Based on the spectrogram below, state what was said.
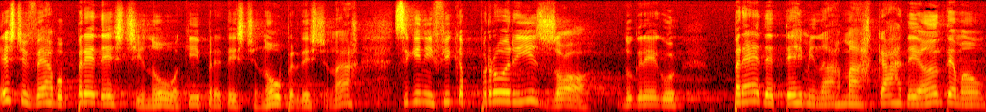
Este verbo predestinou aqui, predestinou, predestinar, significa prorizó, do grego predeterminar, marcar de antemão.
